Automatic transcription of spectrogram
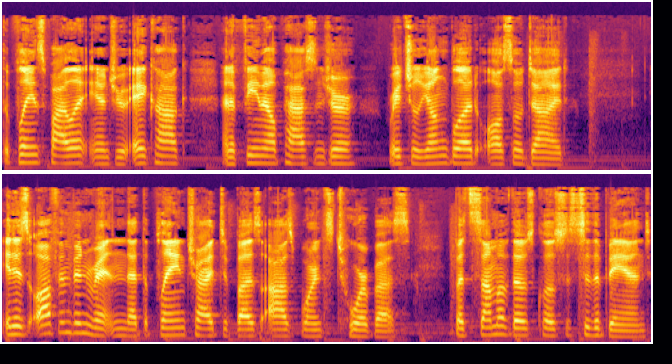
The plane's pilot, Andrew Aycock, and a female passenger, Rachel Youngblood, also died. It has often been written that the plane tried to buzz Osbourne's tour bus, but some of those closest to the band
